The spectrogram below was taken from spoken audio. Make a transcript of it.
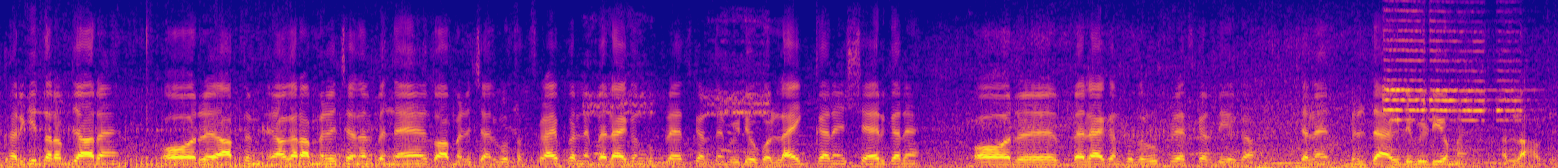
घर की तरफ़ जा रहे हैं और आपसे अगर आप मेरे चैनल पर नए हैं तो आप मेरे चैनल को सब्सक्राइब कर लें, बेल आइकन को प्रेस कर दें, वीडियो को लाइक करें, शेयर करें और बेल आइकन को ज़रूर प्रेस कर दिएगा चलें, मिलते हैं अगली वीडियो में। अल्लाह हाफ़िज़।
